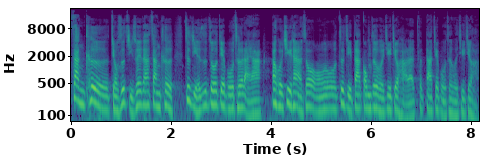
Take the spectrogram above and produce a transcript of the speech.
上课九十几岁，他上课自己也是坐接驳车来啊。他回去他也说我我自己搭公车回去就好了，搭接驳车回去就好。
